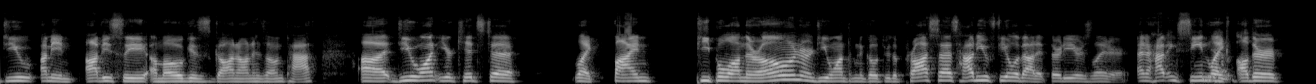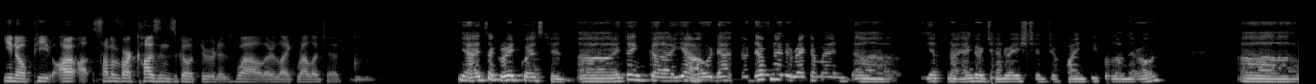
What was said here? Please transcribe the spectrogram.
do you? I mean, obviously, Amog has gone on his own path. Uh, do you want your kids to like find people on their own, or do you want them to go through the process? How do you feel about it 30 years later? And having seen yeah. like other you know, pe- uh, some of our cousins go through it as well. They're like relatives. Yeah, it's a great question. Uh, I think, uh, yeah, I would, I would, definitely recommend, uh, you know, younger generation to find people on their own. Uh,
